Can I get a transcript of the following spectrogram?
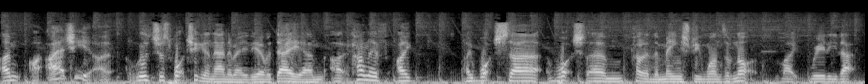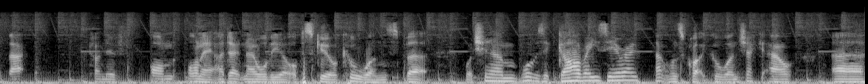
Um, I, I actually I was just watching an anime the other day. Um, I kind of I I watched uh, watched um, kind of the mainstream ones. I'm not like really that that kind of on on it. I don't know all the obscure cool ones, but watching um what was it, Gare Zero? That one's quite a cool one. Check it out. Uh,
